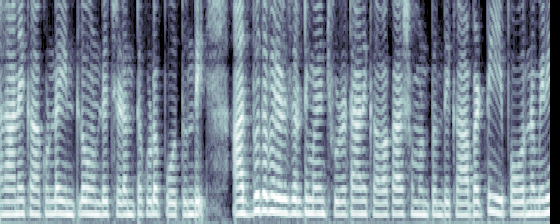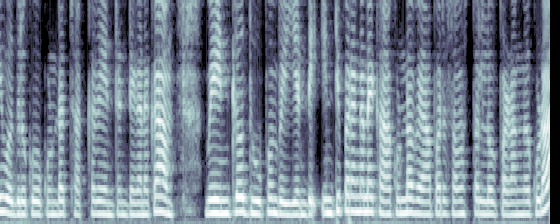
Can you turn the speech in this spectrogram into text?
అలానే కాకుండా ఇంట్లో ఉండే చెడంతా కూడా పోతుంది. అద్భుతమైన రిజల్ట్ మనం చూడటానికి అవకాశం ఉంటుంది. కాబట్టి ఈ పౌర్ణమిని వదులుకోకుండా చక్కగా ఏంటంటే కనుక మీ ఇంట్లో ధూపం వేయండి. ఇంటి పరంగానే కాకుండా వ్యాపార సంస్థల్లో పరంగా కూడా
